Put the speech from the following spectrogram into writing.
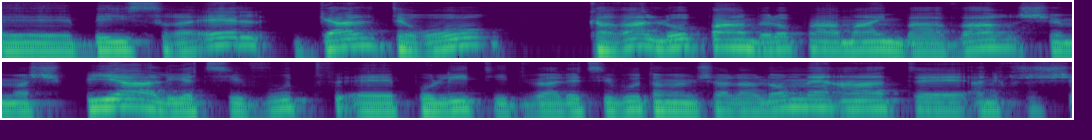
שבישראל אה, גל טרור קרה לא פעם ולא פעמיים בעבר, שמשפיע על יציבות אה, פוליטית ועל יציבות הממשלה. לא מעט, אה, אני חושב ש...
